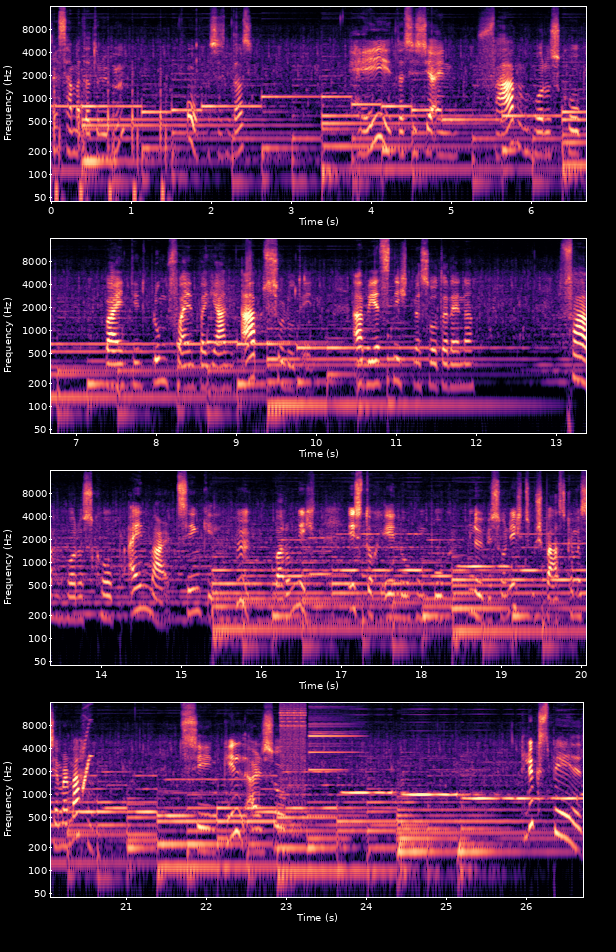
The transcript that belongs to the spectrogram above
Was haben wir da drüben? Oh, was ist denn das? Hey, das ist ja ein Farbenhoroskop in den Blum vor ein paar Jahren absolut in, aber jetzt nicht mehr so der Renner. Farbenhoroskop, einmal 10 Gil. Hm, warum nicht? Ist doch eh nur Humbug. Nö, wieso nicht? Zum Spaß können wir es ja mal machen. 10 Gil also. Glückspilz!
